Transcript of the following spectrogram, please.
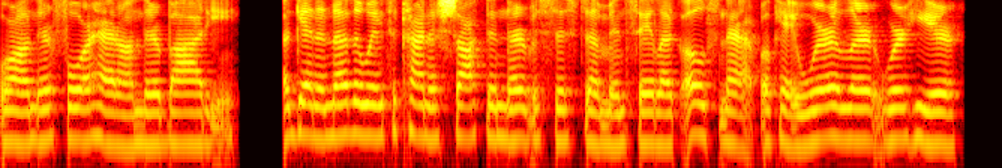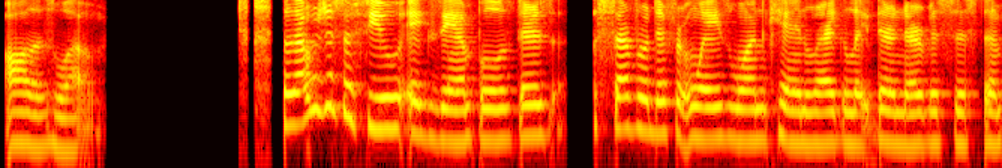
or on their forehead, on their body. Again, another way to kind of shock the nervous system and say, like, oh, snap, okay, we're alert, we're here, all is well. So, that was just a few examples. There's several different ways one can regulate their nervous system,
